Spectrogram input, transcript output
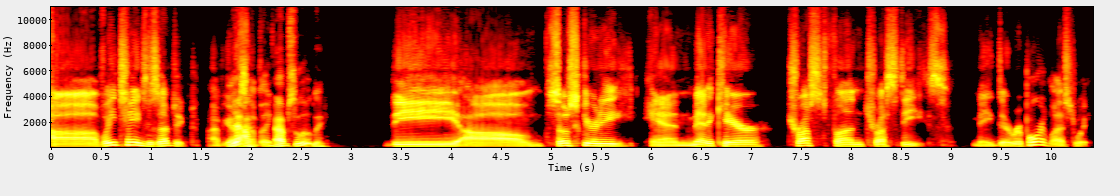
Uh, if we change the subject, I've got yeah, something. Absolutely the um, Social Security and Medicare trust fund trustees made their report last week,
